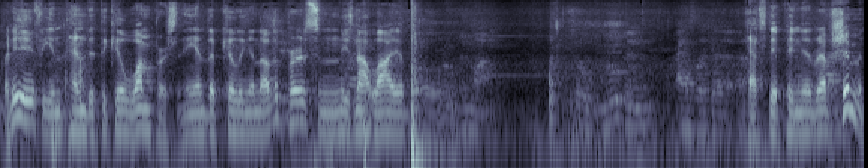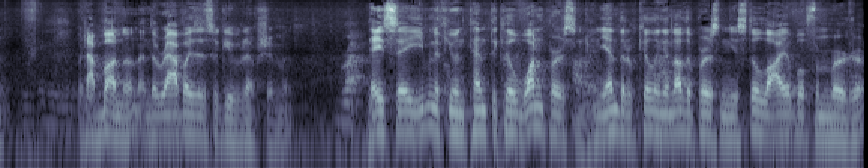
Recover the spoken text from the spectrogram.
But if he intended to kill one person, he ended up killing another person, he's not liable. So Reuben as like a, a That's the opinion of Rab Shimon. But Rabbanon and the rabbis is who give Rab Shimon. right. They say even if you intend to kill one person and you ended up killing another person, you're still liable for murder.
